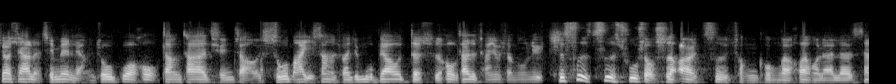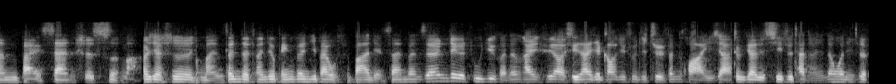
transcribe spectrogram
Josh Allen 前面两周过后，当他寻找十五码以上的传球目标的时候，他的传球成功率十四次出手十二次成功啊，换回来了三百三十四码，而且是满分的传球评分一百五十八点三分。虽然这个数据可能还需要其他一些高级数据去分化一下，更加的细致探讨一下，但问题是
